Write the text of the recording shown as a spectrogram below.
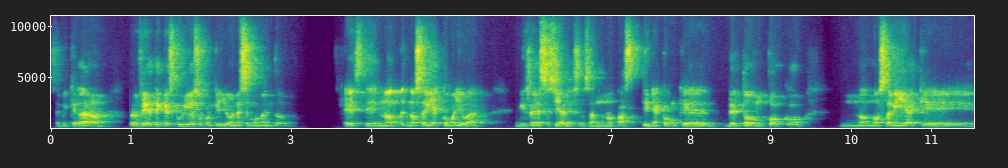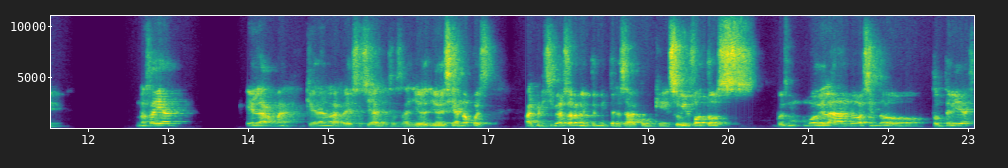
se me quedaron, pero fíjate que es curioso porque yo en ese momento este, no, no sabía cómo llevar mis redes sociales, o sea, no, tenía como que de todo un poco, no, no sabía que, no sabía el arma que eran las redes sociales, o sea, yo, yo decía, no, pues al principio solamente me interesaba como que subir fotos, pues modelando, haciendo tonterías.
